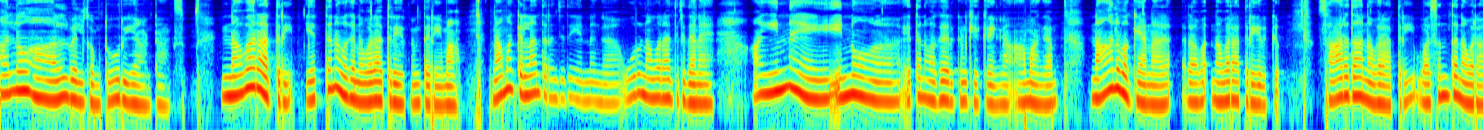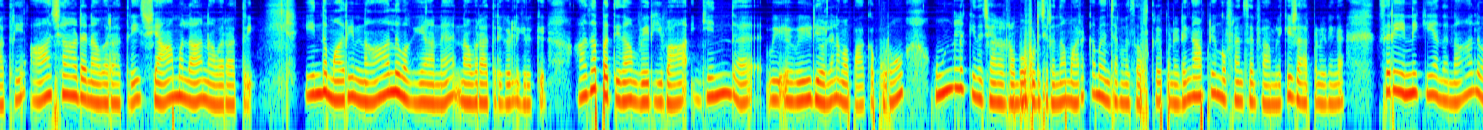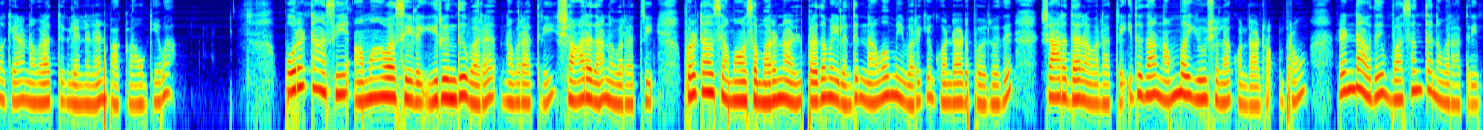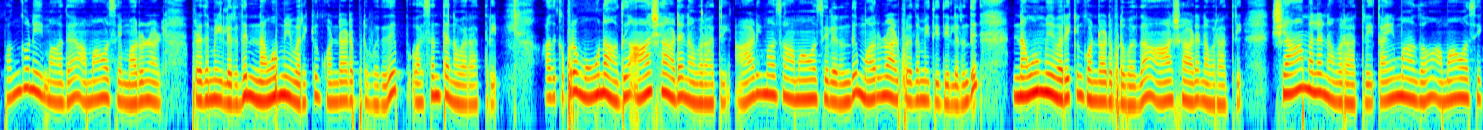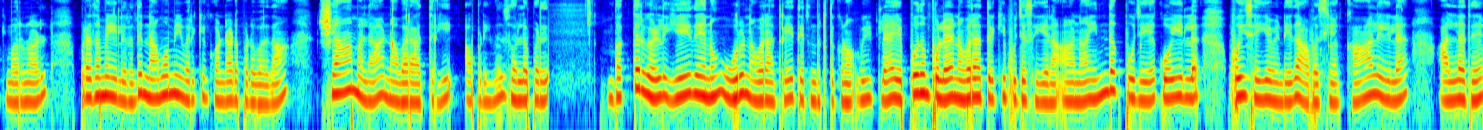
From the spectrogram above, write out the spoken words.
Hello all welcome to Riya talks. Navaratri எத்தனை வகை நவராத்திரி இருக்குன்னு தெரியுமா? நமக்கெல்லாம் தெரிஞ்சது என்னங்க? ஒரு நவராத்திரி தானே? இன்னும் இன்னும் எத்தனை வகை இருக்குன்னு கேட்குறீங்களா? ஆமாங்க. நாலு வகையான ரவ நவராத்திரி இருக்குது சாரதா நவராத்திரி வசந்த நவராத்திரி ஆஷாட நவராத்திரி ஷியாமலா நவராத்திரி. இந்த மாதிரி நாலு வகையான நவராத்திரிகள் இருக்குது அதை பற்றி தான் விரிவாக இந்த வீ வீடியோவில் நம்ம பார்க்க போகிறோம் உங்களுக்கு இந்த சேனல் ரொம்ப பிடிச்சிருந்தா மறக்காமல் இந்த சேனலை சப்ஸ்கிரைப் பண்ணிவிடுங்க அப்படியே உங்கள் ஃப்ரெண்ட்ஸ் அண்ட் ஃபேமிலிக்கு ஷேர் பண்ணிவிடுங்க சரி இன்றைக்கி அந்த நாலு வகையான நவராத்திரிகள் என்னென்னு பார்க்கலாம் ஓகேவா புரட்டாசி அமாவாசையில் இருந்து வர நவராத்திரி சாரதா நவராத்திரி. புரட்டாசி அமாவாசை மறுநாள் பிரதமையிலேருந்து நவமி வரைக்கும் கொண்டாடப்படுவது சாரதா நவராத்திரி. இதுதான் நம்ம யூஸ்வலாக கொண்டாடுறோம். அப்புறம் ரெண்டாவது வசந்த நவராத்திரி. பங்குனி மாத அமாவாசை மறுநாள் பிரதமையிலிருந்து நவமி வரைக்கும் கொண்டாடப்படுவது வசந்த நவராத்திரி. அதுக்கப்புறம் மூணாவது ஆஷாட நவராத்திரி. ஆடி மாதம் அமாவாசையிலேருந்து மறுநாள் பிரதமை தேதியிலிருந்து நவமி வரைக்கும் கொண்டாடப்படுவது தான் ஆஷாட நவராத்திரி. ஷியாமல நவராத்திரி. தை மாதம் அமாவாசைக்கு மறுநாள் பிரதமையிலிருந்து நவமி வரைக்கும் கொண்டாடப்படுவது தான் ஷியாமலா நவராத்திரி அப்படின்னு சொல்லப்படுது. பக்தர்கள் ஏதேனும் ஒரு நவராத்திரியை தேர்ந்தெடுத்துக்கணும். வீட்டில் எப்போதும் போல் நவராத்திரிக்கு பூஜை செய்யலாம். ஆனால் இந்த பூஜையை கோயிலில் போய் செய்ய வேண்டியது அவசியம். காலையில் அல்லது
